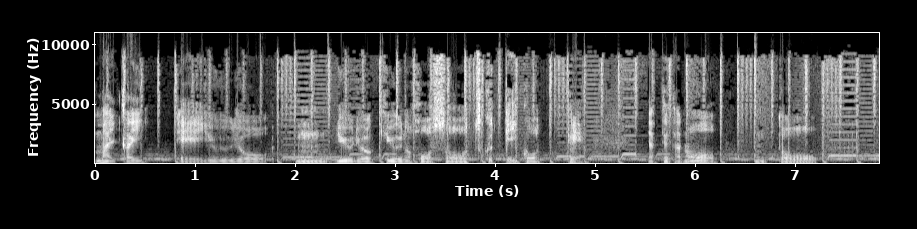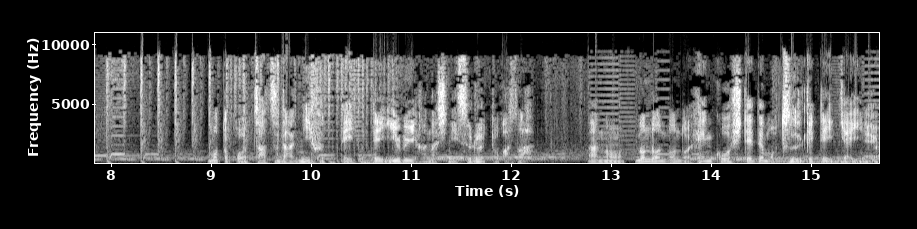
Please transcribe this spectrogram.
毎回、えー有料、うん、有料級の放送を作っていこうってやってたのを、うんと、もっとこう雑談に振っていって、ゆるい話にするとかさ、あの、どんどんどんどん変更してでも続けていきゃいいのよ。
